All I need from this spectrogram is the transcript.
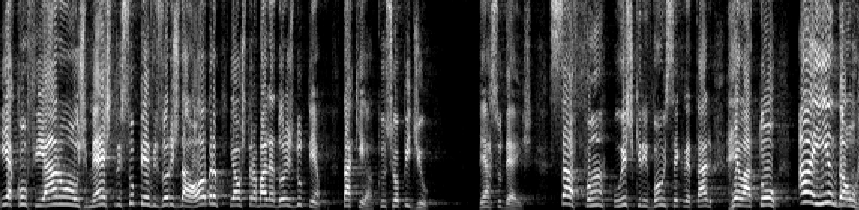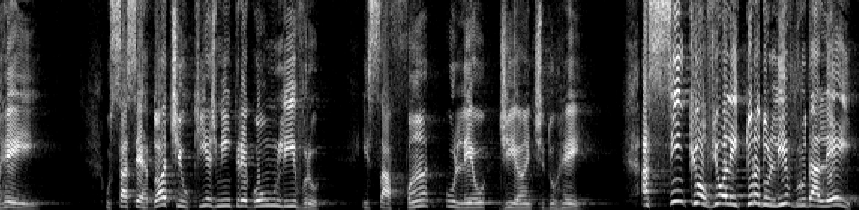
e a confiaram aos mestres supervisores da obra e aos trabalhadores do templo. Está aqui, ó, o que o Senhor pediu. Verso 10. Safã, o escrivão e secretário, relatou ainda ao rei: O sacerdote Ilquias me entregou um livro, e Safã o leu diante do rei. Assim que ouviu a leitura do livro da lei,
